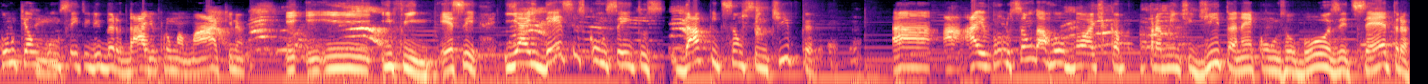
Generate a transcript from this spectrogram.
Como que é Sim. o conceito de liberdade para uma máquina e, e, e, enfim, esse e aí desses conceitos da ficção científica, a, a, a evolução da robótica propriamente dita, né, com os robôs, etc,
